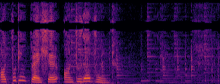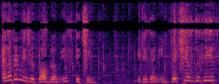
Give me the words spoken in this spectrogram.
or putting pressure onto the wound. Another major problem is itching. It is an infectious disease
